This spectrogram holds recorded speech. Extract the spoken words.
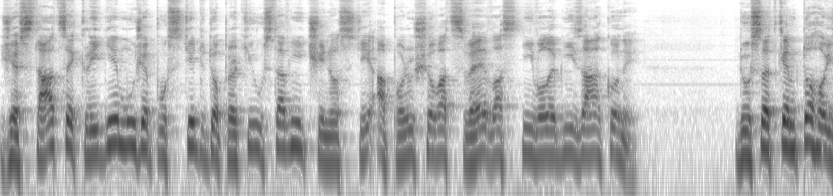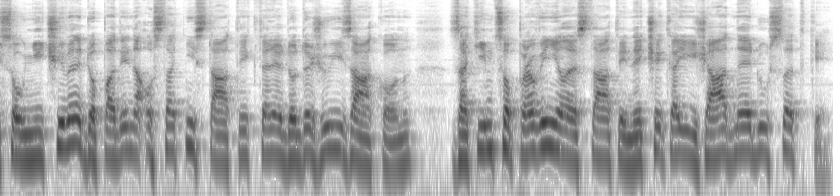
že stát se klidně může pustit do protiústavní činnosti a porušovat své vlastní volební zákony. Důsledkem toho jsou ničivé dopady na ostatní státy, které dodržují zákon, zatímco provinilé státy nečekají žádné důsledky.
